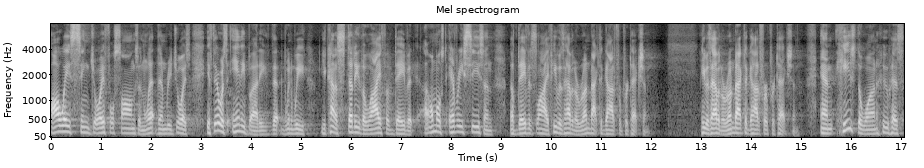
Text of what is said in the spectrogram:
always sing joyful songs and let them rejoice. If there was anybody that when we you kind of study the life of David, almost every season of David's life, he was having to run back to God for protection. He was having to run back to God for protection. And he's the one who has,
